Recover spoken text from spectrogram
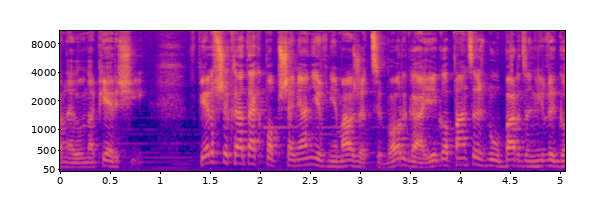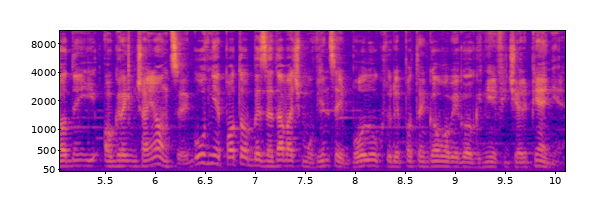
panelu na piersi. W pierwszych latach po przemianie w niemalże cyborga jego pancerz był bardzo niewygodny i ograniczający, głównie po to, by zadawać mu więcej bólu, który potęgował jego gniew i cierpienie.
